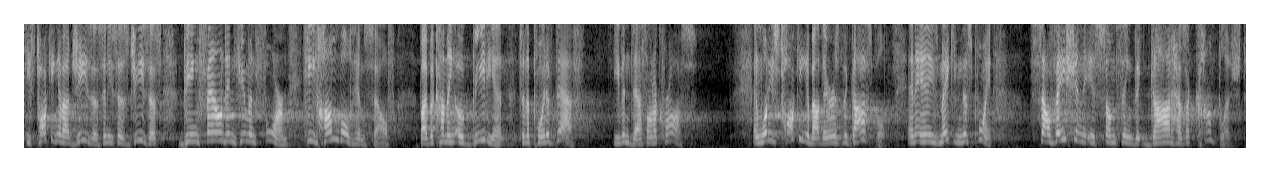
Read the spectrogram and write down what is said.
He's talking about Jesus, and he says, Jesus, being found in human form, he humbled himself by becoming obedient to the point of death, even death on a cross. And what he's talking about there is the gospel. And, and he's making this point salvation is something that God has accomplished,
